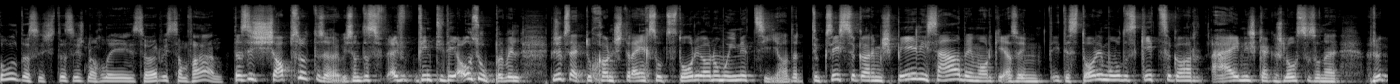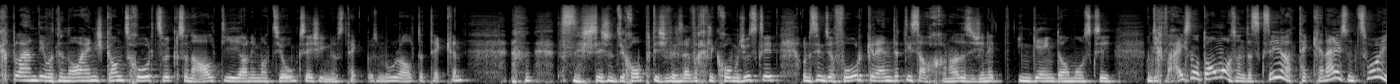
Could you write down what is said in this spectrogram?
cool, das ist, das ist noch ein bisschen Service am Fan. Das ist absoluter Service und das ich finde die Idee auch super, weil, wie schon gesagt, du kannst dir eigentlich so die Story auch noch mal reinziehen, oder? Du siehst sogar im Spiel selber, im, also im, in der Story-Modus gibt es sogar einiges gegen Schluss so eine Rückblende, wo du noch einmal ganz kurz wirklich so eine alte Animation siehst, aus, aus dem uralten Tekken. Das ist, das ist natürlich optisch, weil es einfach ein bisschen komisch aussieht und es sind ja vorgerenderte Sachen, oder? das ist ja nicht in-game damals gewesen. Und ich weiß noch damals, wenn das gesehen habe, Tekken 1 und 2,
